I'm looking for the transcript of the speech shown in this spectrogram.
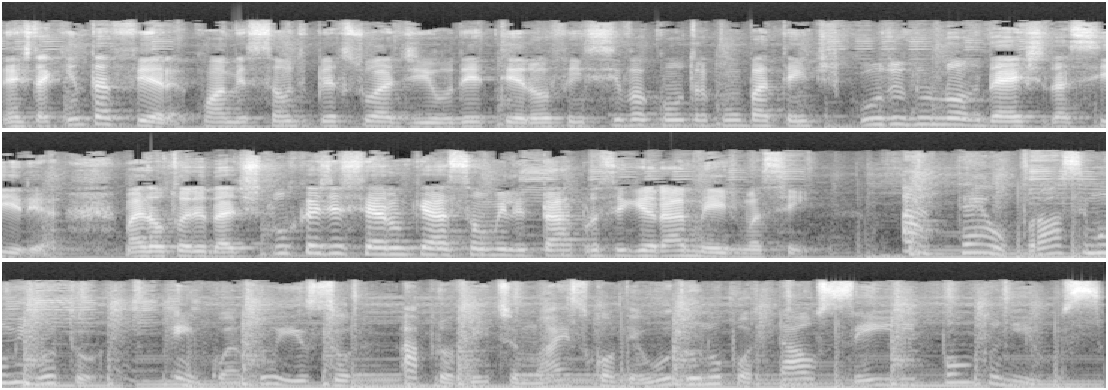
nesta quinta-feira, com a missão de persuadir o deter a ofensiva contra combatentes curdos no nordeste da Síria. Mas autoridades turcas disseram que a ação militar prosseguirá mesmo assim. Até o próximo minuto. Enquanto isso, aproveite mais conteúdo no portal seire.news.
